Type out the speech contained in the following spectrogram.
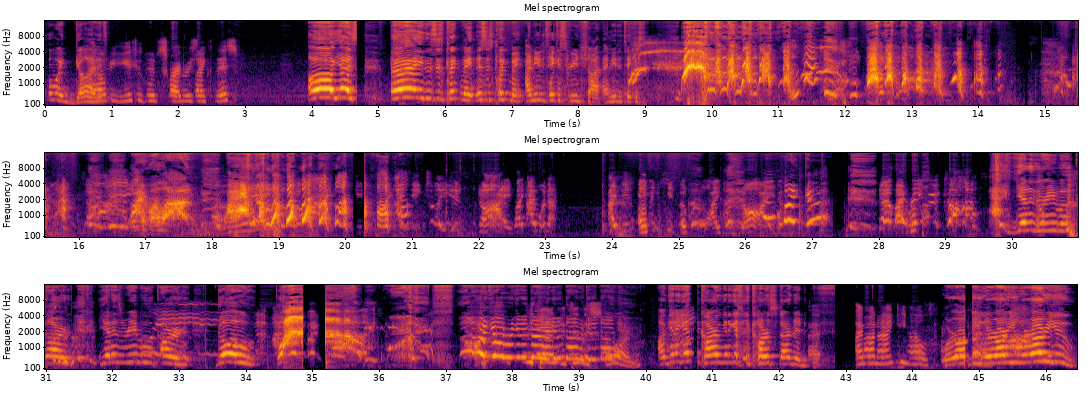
Oh my god. I god. hope your YouTube subscribers like this. Oh yes. Hey, this is clickbait. This is clickbait. I need to take a screenshot. I need to take a. I'm alive. I actually just died. Like I would I didn't even hit the ball. I died. Oh my god. Get my reboot card. Get his reboot card. Get his reboot card. Go. Oh my god, we're gonna We die. can't. We're It's gonna die. in We're the gonna die. storm. I'm gonna get the car. I'm gonna get the car started. Uh, I'm on 19 health. Where are you? Where are you? Where are you?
